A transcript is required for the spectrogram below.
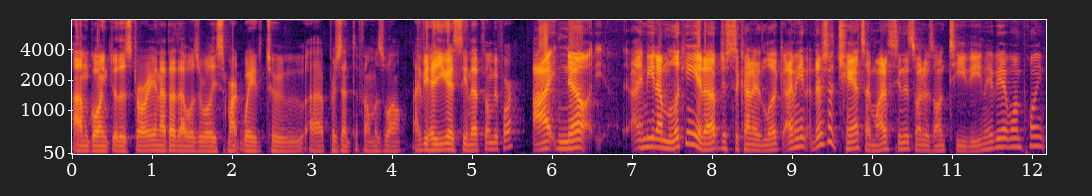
um, going through the story, and I thought that was a really smart way to uh, present the film as well. Have you, have you guys seen that film before? I no. I mean, I'm looking it up just to kind of look. I mean, there's a chance I might have seen this when it was on TV, maybe at one point.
